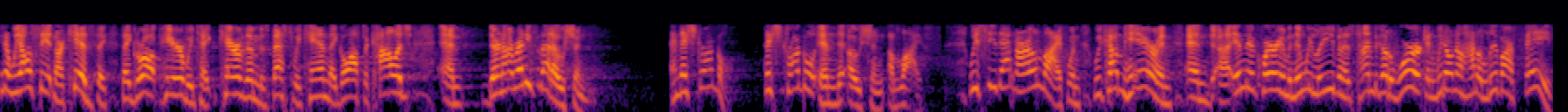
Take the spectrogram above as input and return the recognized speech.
You know, we all see it in our kids. They, they grow up here. We take care of them as best we can. They go off to college and they're not ready for that ocean. And they struggle. They struggle in the ocean of life. We see that in our own life when we come here and, and uh, in the aquarium and then we leave and it's time to go to work and we don't know how to live our faith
